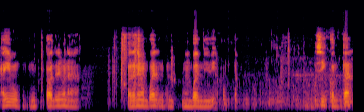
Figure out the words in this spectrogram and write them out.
Ahí para tener una para tener un buen un, buen vivir, compadre. Y sin contar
